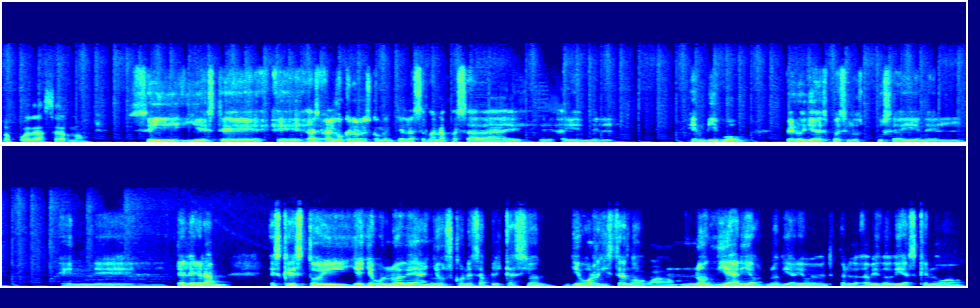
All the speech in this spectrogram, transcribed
lo puede hacer, ¿no? Sí, y este, eh, algo que no les comenté la semana pasada, eh, eh, ahí en el, en vivo, pero ya después se los puse ahí en el, en el Telegram, es que estoy, ya llevo nueve años con esa aplicación. Llevo registrando, oh, no diario, no diario, obviamente, pero ha habido días que no.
